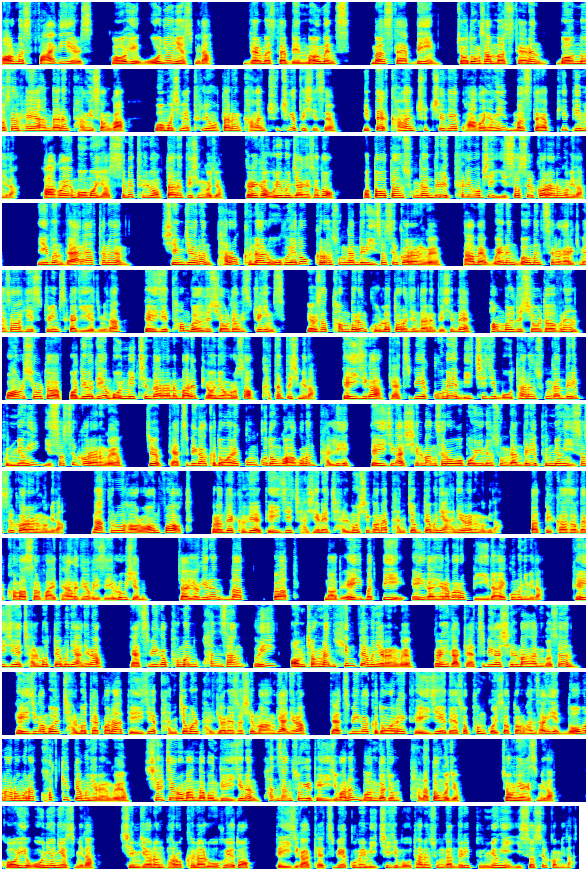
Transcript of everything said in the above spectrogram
Almost five years, 거의 5년이었습니다. There must have been moments, must have been. 조동사 must는 무엇무엇을 해야 한다는 당위성과 무엇임에 틀림없다는 강한 추측의 뜻이 있어요. 이때 강한 추측의 과거형이 must have pp입니다. 과거에 뭐뭐였음에 틀림없다는 뜻인 거죠. 그러니까 우리 문장에서도 어떠어떠한 순간들이 틀림없이 있었을 거라는 겁니다. Even that afternoon, 심지어는 바로 그날 오후에도 그런 순간들이 있었을 거라는 거예요. 다음에 when은 moments를 가리키면서 his dreams까지 이어집니다. Daisy tumbled short of his dreams. 여기서 tumble은 굴러 떨어진다는 뜻인데 tumbled short of는 fall short of 어디 어디에 못 미친다라는 말의 변형으로서 같은 뜻입니다. 데이지가 개츠비의 꿈에 미치지 못하는 순간들이 분명히 있었을 거라는 거예요. 즉, 개츠비가 그동안에 꿈꾸던 거하고는 달리 데이지가 실망스러워 보이는 순간들이 분명히 있었을 거라는 겁니다. Not through her own fault. 그런데 그게 데이지 자신의 잘못이거나 단점 때문이 아니라는 겁니다. But because of the colossal vitality of his illusion. 자, 여기는 not but, not A but B. A가 아니라 바로 B다의 구문입니다. 데이지의 잘못 때문이 아니라 개츠비가 품은 환상의 엄청난 힘 때문이라는 거예요. 그러니까 개츠비가 실망한 것은 데이지가 뭘 잘못했거나 데이지의 단점을 발견해서 실망한 게 아니라 개츠비가 그동안에 데이지에 대해서 품고 있었던 환상이 너무나 너무나 컸기 때문이라는 거예요. 실제로 만나본 데이지는 환상 속의 데이지와는 뭔가 좀 달랐던 거죠. 정리하겠습니다. 거의 5년이었습니다. 심지어는 바로 그날 오후에도 데이지가 개츠비의 꿈에 미치지 못하는 순간들이 분명히 있었을 겁니다.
